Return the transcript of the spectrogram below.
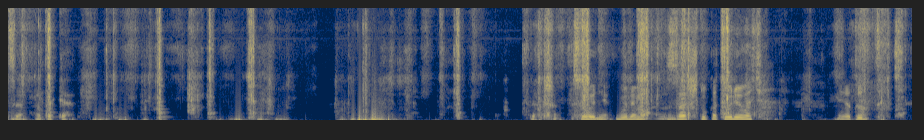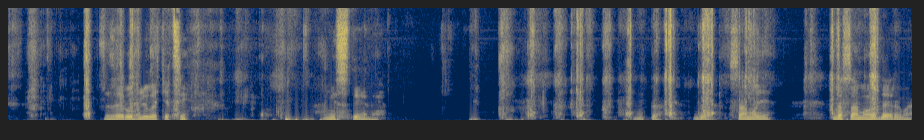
Це отаке. Так що сьогодні будемо заштукатурювати. Я тут зароблювати ці містини. Ну так, до самої, до самого дерева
